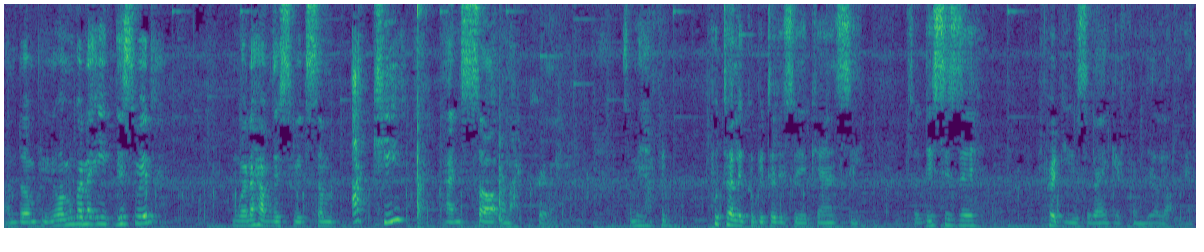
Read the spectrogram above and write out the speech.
And dumpling. What I'm gonna eat this with? I'm gonna have this with some and salt mackerel. So I have to put a little bit of this so you can see. So this is the produce that I get from the allotment.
